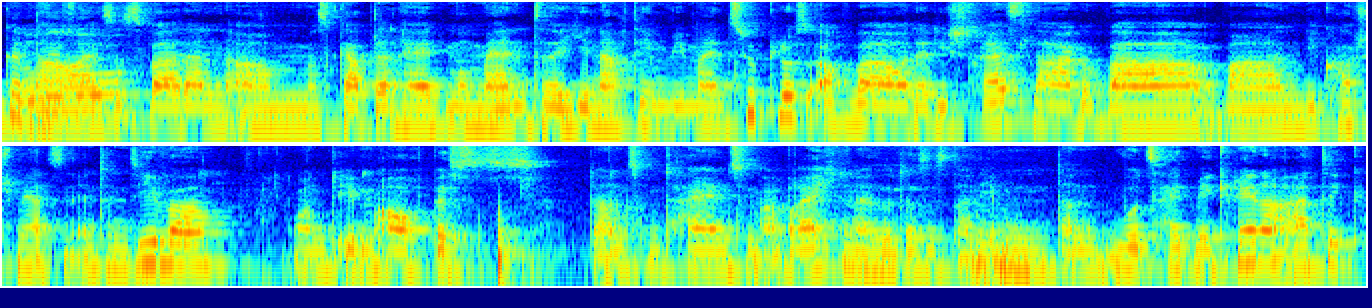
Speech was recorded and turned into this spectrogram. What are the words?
Genau, sowieso. also es war dann, ähm, es gab dann halt Momente, je nachdem wie mein Zyklus auch war oder die Stresslage war, waren die Kopfschmerzen intensiver und eben auch bis dann zum Teil zum Erbrechen. Also das ist dann mhm. eben, dann wurde es halt migräneartig.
